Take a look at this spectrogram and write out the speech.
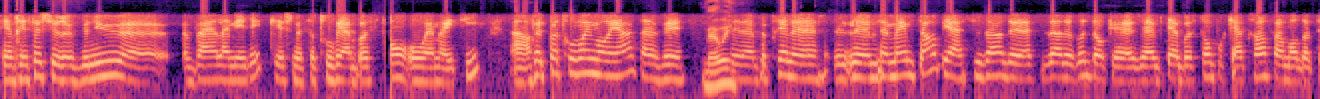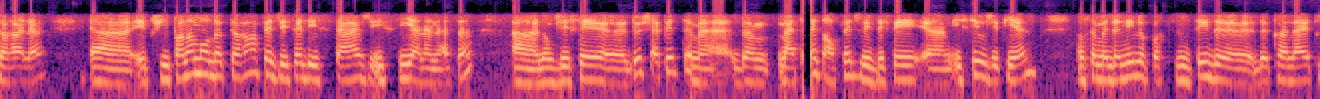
Puis après ça, je suis revenue euh, vers l'Amérique. Je me suis retrouvée à Boston au MIT. en fait, pas trop loin de Montréal. Ça avait ben oui. à peu près le, le, même temps, puis à 6 heures de à 6 heures de route. Donc, j'ai habité à Boston pour quatre ans, faire mon doctorat là. et puis pendant mon doctorat, en fait, j'ai fait des stages ici à la NASA. Euh, donc, j'ai fait euh, deux chapitres de ma, de ma thèse. En fait, je les ai fait euh, ici au GPL. Donc, ça m'a donné l'opportunité de, de connaître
